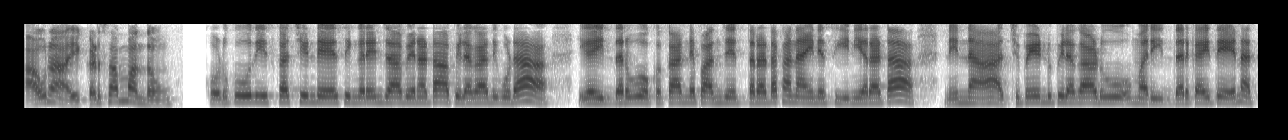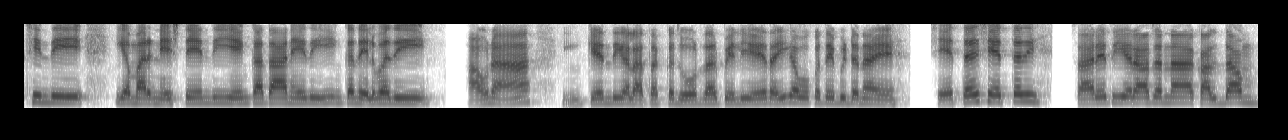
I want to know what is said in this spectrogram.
అవునా ఇక్కడ సంబంధం? కొడుకు తీసుకొచ్చిండే సింగరేం జాబ్ ఏనట ఆ పిల్లగాది కూడా. ఇక ఇద్దరు ఒక కాడనే పని చేస్తారట కానీ ఆయన సీనియర్ అట. నిన్న అచ్చిపోయిండు పిల్లగాడు మరి ఇద్దరికైతే నచ్చింది. ఇక మరి నెక్స్ట్ ఏంది ఏం కథ అనేది ఇంకా తెలియదు అవునా? ఇంకేంది ఇక లతక్క జోర్దార్ పెళ్ళి ఏదా ఇక ఒకతే బిడ్డనాయే? చేత్తది చేత్తది. సరే తీయ రాజన్న కలుద్దాం.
